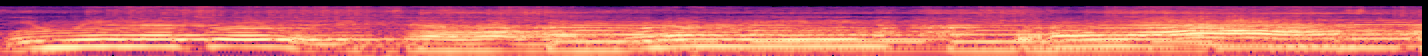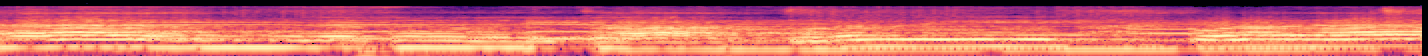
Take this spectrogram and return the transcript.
Dime la verità, pura lì, pura là, dimmi la verità, pura lì, pura là.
